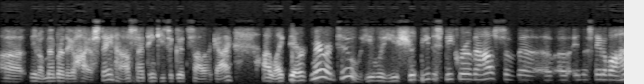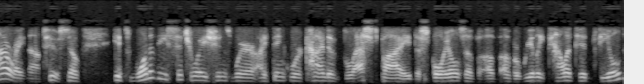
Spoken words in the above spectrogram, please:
uh, you know member of the Ohio State House. I think he's a good, solid guy. I like Derek Merrin too. He he should be the Speaker of the House of the uh, in the state of Ohio right now too. So it's one of these situations where I think we're kind of blessed by the spoils of, of, of a really talented field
